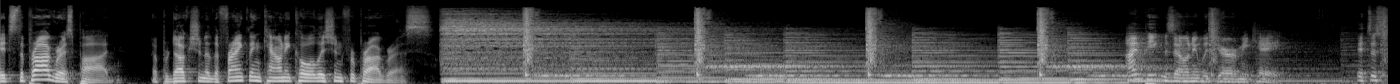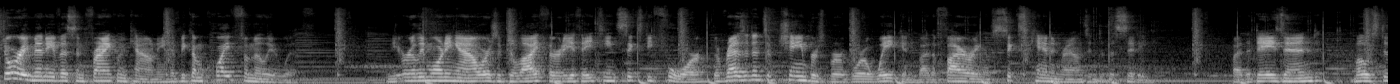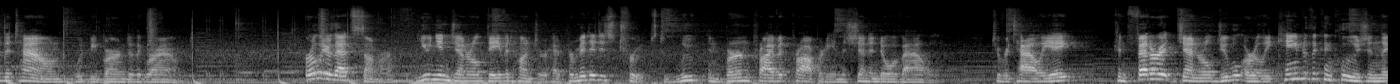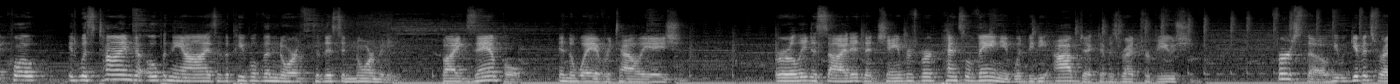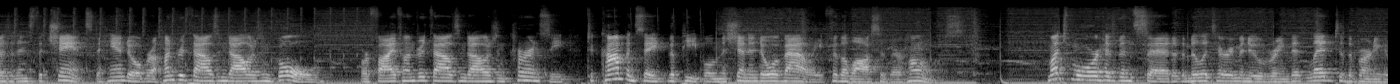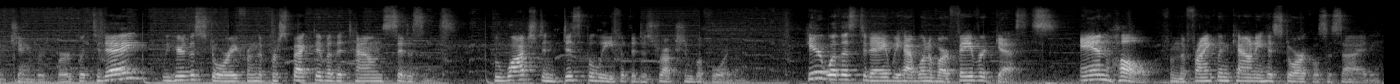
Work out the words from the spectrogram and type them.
It's the Progress Pod, a production of the Franklin County Coalition for Progress. I'm Pete Mazzoni with Jeremy Cade. It's a story many of us in Franklin County have become quite familiar with. In the early morning hours of July 30th, 1864, the residents of Chambersburg were awakened by the firing of six cannon rounds into the city. By the day's end, most of the town would be burned to the ground. Earlier that summer, Union General David Hunter had permitted his troops to loot and burn private property in the Shenandoah Valley. To retaliate, Confederate General Jubal Early came to the conclusion that, quote, it was time to open the eyes of the people of the North to this enormity, by example, in the way of retaliation. Early decided that Chambersburg, Pennsylvania would be the object of his retribution. First, though, he would give its residents the chance to hand over $100,000 in gold or $500,000 in currency to compensate the people in the Shenandoah Valley for the loss of their homes. Much more has been said of the military maneuvering that led to the burning of Chambersburg, but today we hear the story from the perspective of the town's citizens, who watched in disbelief at the destruction before them. Here with us today we have one of our favorite guests, Ann Hull from the Franklin County Historical Society.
